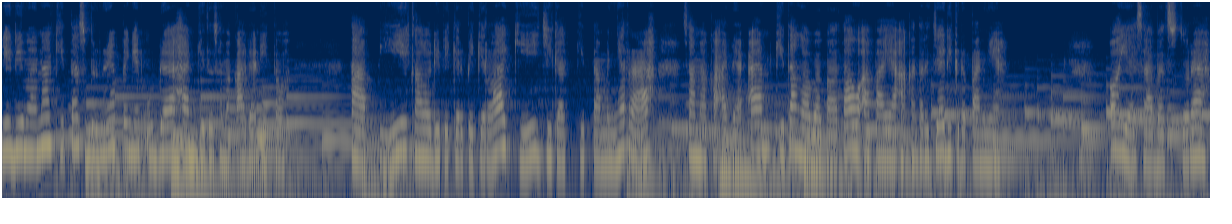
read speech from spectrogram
yang di mana kita sebenarnya pengen udahan gitu sama keadaan itu. Tapi kalau dipikir-pikir lagi, jika kita menyerah sama keadaan, kita nggak bakal tahu apa yang akan terjadi ke depannya. Oh ya sahabat seturah,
